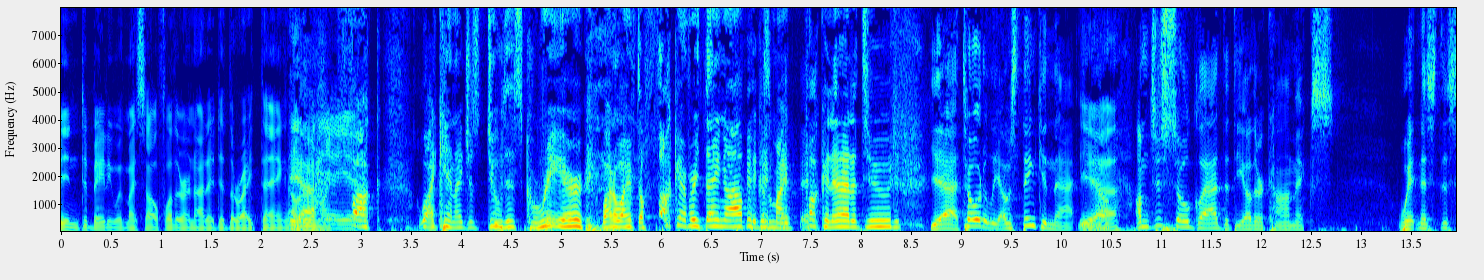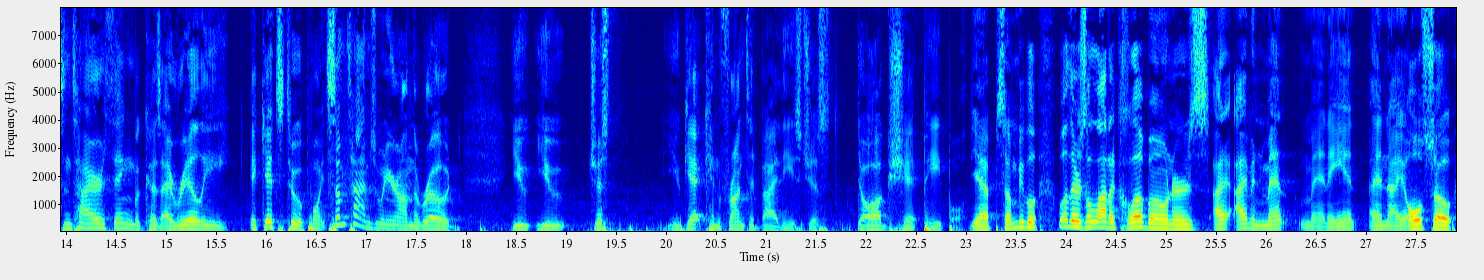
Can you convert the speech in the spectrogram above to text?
been debating with myself whether or not I did the right thing. I would Yeah. have been like, Yeah, yeah. "Fuck! Why can't I just do this career? Why do I have to fuck everything up because of my fucking attitude?" Yeah, totally. I was thinking that. You Yeah. know? I'm just so glad that the other comics witnessed this entire thing because I really it gets to a point. Sometimes when you're on the road, you you just you get confronted by these just dog shit people. Yep. Some people. Well, there's a lot of club owners. I, I haven't met many, and, and I also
